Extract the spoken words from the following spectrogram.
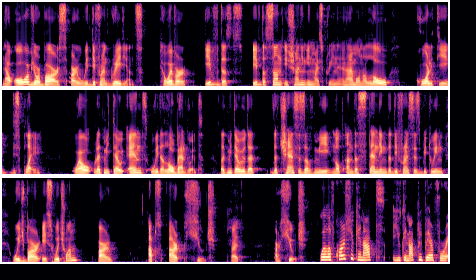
now all of your bars are with different gradients however if the if the sun is shining in my screen and i'm on a low quality display well, let me tell you, and with a low bandwidth, let me tell you that the chances of me not understanding the differences between which bar is which one are abs- are huge, right? Are huge. Well, of course you cannot you cannot prepare for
